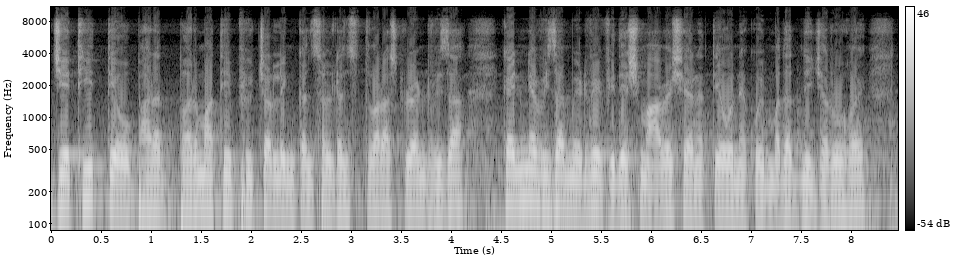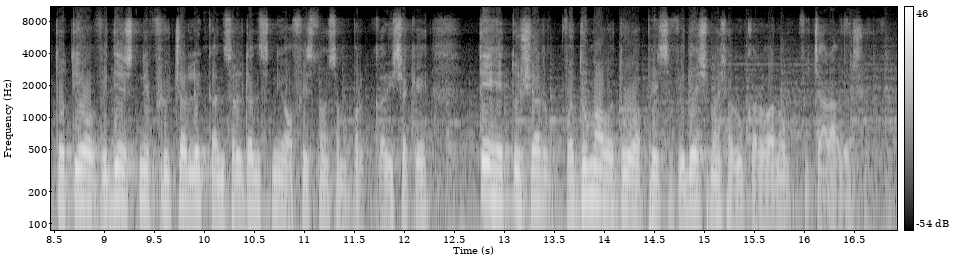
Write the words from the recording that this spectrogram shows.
જેથી તેઓ ભારતભરમાંથી ફ્યુચર લિંક કન્સલ્ટન્સ દ્વારા સ્ટુડન્ટ વિઝા કે અન્ય વિઝા મેળવી વિદેશમાં આવે છે અને તેઓને કોઈ મદદની જરૂર હોય, તો તેઓ વિદેશની ફ્યુચર લિંક કન્સલ્ટન્સની ઓફિસનો સંપર્ક કરી શકે. તે હેતુસર વધુમાં વધુ ઓફિસ વિદેશમાં શરૂ કરવાનો વિચાર આવ્યો છે.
